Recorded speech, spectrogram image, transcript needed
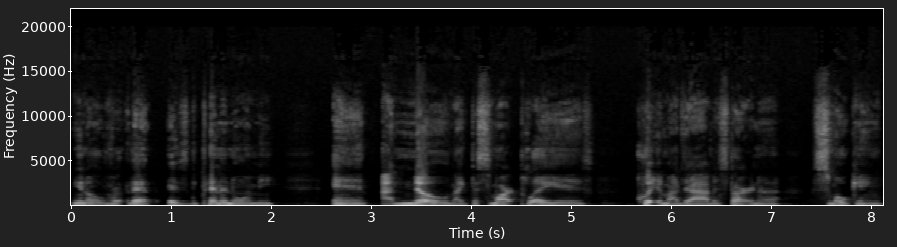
you know, that is dependent on me. And I know like the smart play is quitting my job and starting a smoking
